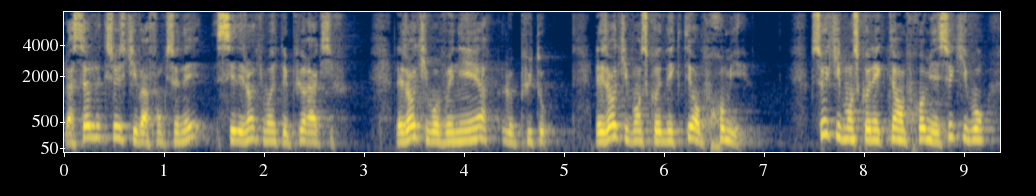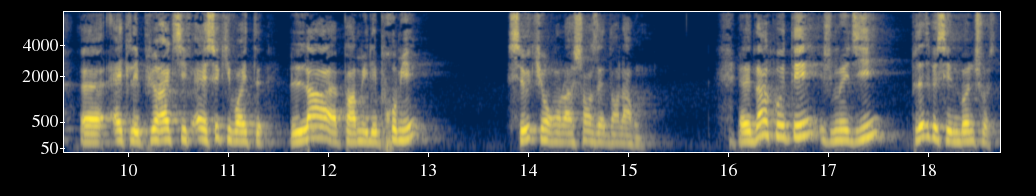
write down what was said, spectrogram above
la seule chose qui va fonctionner, c'est les gens qui vont être les plus réactifs. Les gens qui vont venir le plus tôt. Les gens qui vont se connecter en premier. Ceux qui vont se connecter en premier, ceux qui vont euh, être les plus réactifs, et ceux qui vont être là parmi les premiers, c'est eux qui auront la chance d'être dans la roue. Et d'un côté, je me dis, peut-être que c'est une bonne chose.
